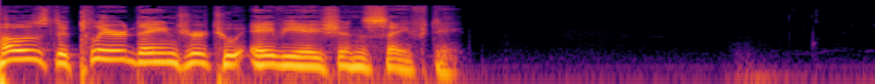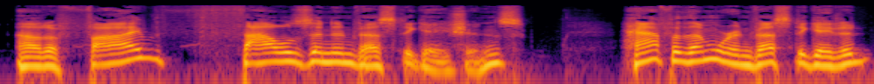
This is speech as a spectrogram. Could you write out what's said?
posed a clear danger to aviation safety. Out of 5,000 investigations, half of them were investigated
